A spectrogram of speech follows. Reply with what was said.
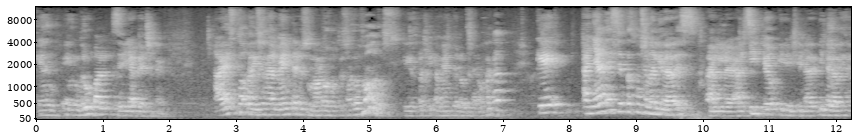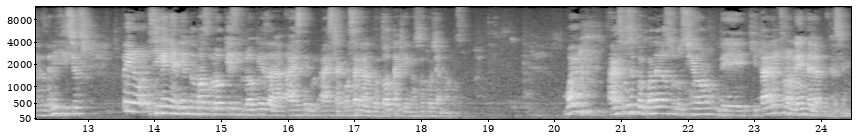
que en, Drupal sería PHP. A esto, adicionalmente, le sumamos lo que son los módulos, que es prácticamente lo que tenemos acá, que añade ciertas funcionalidades al, sitio y, y, y le da diferentes beneficios, pero sigue añadiendo más bloques y bloques a, a, este, a esta cosa grandotota que nosotros llamamos. Bueno, a esto se propone la solución de quitar el frontend de la aplicación,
